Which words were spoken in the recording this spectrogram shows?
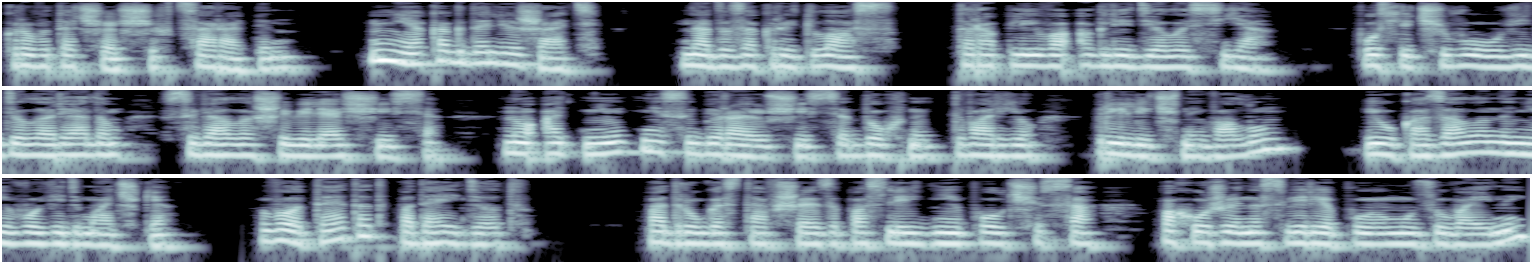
кровоточащих царапин. «Некогда лежать!» Надо закрыть лаз. Торопливо огляделась я, после чего увидела рядом с вяло шевелящейся, но отнюдь не собирающейся дохнуть тварью приличный валун и указала на него ведьмачке. «Вот этот подойдет». Подруга, ставшая за последние полчаса похожей на свирепую музу войны,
